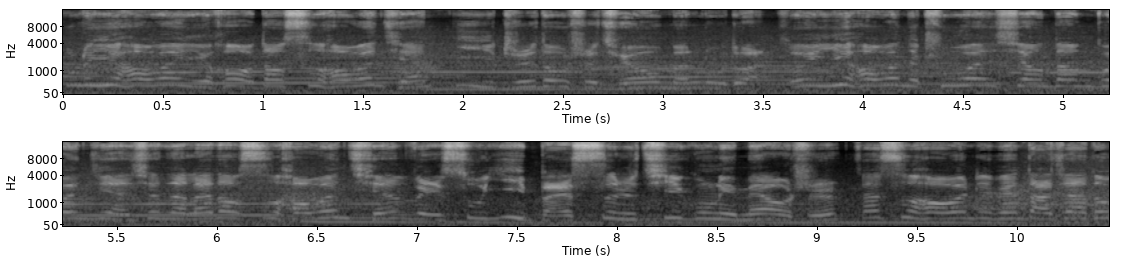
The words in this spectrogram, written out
出了一号弯以后，到四号弯前一直都是全油门路段，所以一号弯的出弯相当关键。现在来到四号弯前，尾速一百四十七公里每小时。在四号弯这边，大家都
